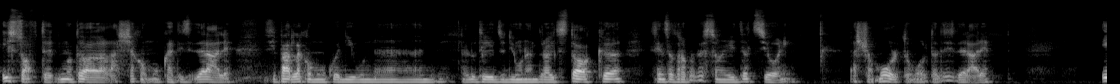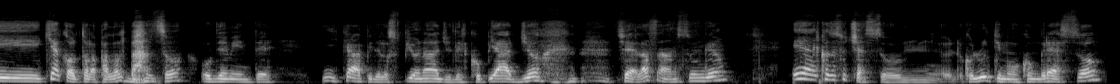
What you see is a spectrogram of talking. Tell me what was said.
il software di Motorola lascia comunque a desiderare. Si parla comunque di un, uh, l'utilizzo di un Android stock senza troppe personalizzazioni. Lascia molto molto a desiderare. E chi ha colto la palla al balzo, ovviamente, i capi dello spionaggio e del copiaggio, cioè la Samsung. E cosa è successo? Mm, con l'ultimo congresso,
